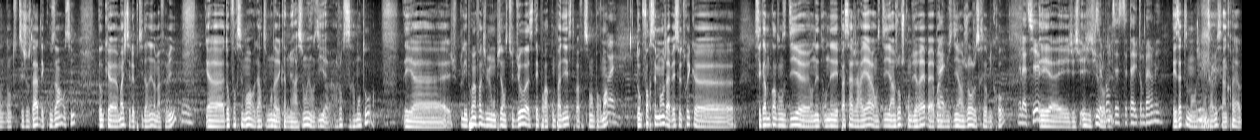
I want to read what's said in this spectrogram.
dans- dans toutes ces choses-là, des cousins aussi. Donc euh, moi j'étais le petit dernier dans ma famille. Euh, donc forcément on regarde tout le monde avec admiration et on se dit euh, un jour ce sera mon tour. Et euh, les premières fois que j'ai mis mon pied en studio, c'était pour accompagner, c'était pas forcément pour moi. Ouais. Donc forcément, j'avais ce truc. C'est comme quand on se dit, euh, on est, on est passage arrière, et on se dit un jour je conduirai. Ben, moi, Ouais. je me dit un jour je serai au micro. Et là, t'y es. Et, euh, et j'y suis, et j'y suis C'est bon, aujourd'hui. c'est- t'as eu ton permis. Exactement. J'ai mon permis, c'est incroyable.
